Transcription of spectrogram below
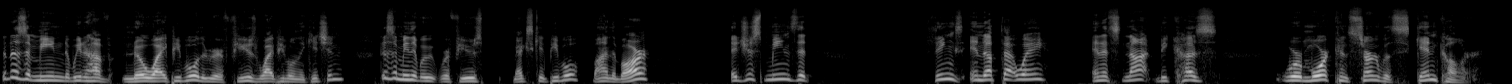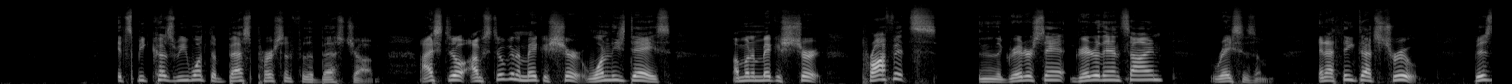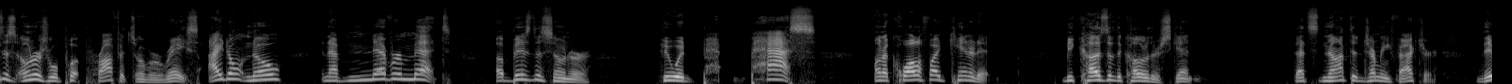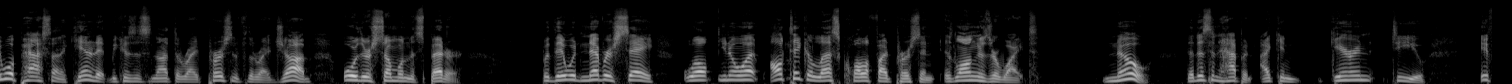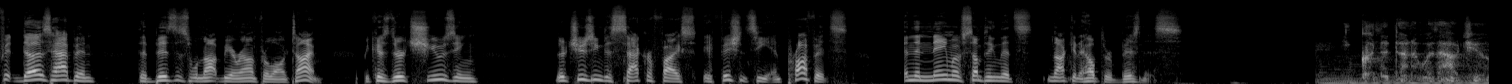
That doesn't mean that we don't have no white people, that we refuse white people in the kitchen. Doesn't mean that we refuse Mexican people behind the bar. It just means that things end up that way, and it's not because we're more concerned with skin color. It's because we want the best person for the best job. I still I'm still going to make a shirt one of these days. I'm going to make a shirt profits and then the greater san, greater than sign racism. And I think that's true. Business owners will put profits over race. I don't know and I've never met a business owner who would pa- pass on a qualified candidate because of the color of their skin. That's not the determining factor. They will pass on a candidate because it's not the right person for the right job or there's someone that's better. But they would never say, well, you know what? I'll take a less qualified person as long as they're white. No, that doesn't happen. I can guarantee you. If it does happen, the business will not be around for a long time because they're choosing they're choosing to sacrifice efficiency and profits in the name of something that's not going to help their business. He couldn't have done it without you.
